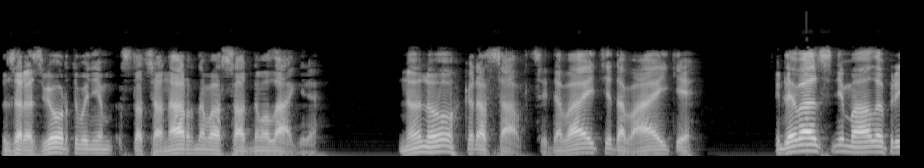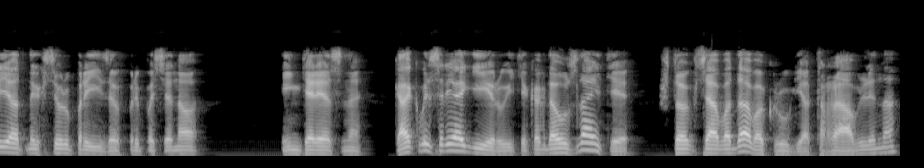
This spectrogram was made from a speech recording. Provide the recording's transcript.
за развертыванием стационарного осадного лагеря. «Ну-ну, красавцы, давайте, давайте. Для вас немало приятных сюрпризов припасено. Интересно, как вы среагируете, когда узнаете, что вся вода в округе отравлена?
